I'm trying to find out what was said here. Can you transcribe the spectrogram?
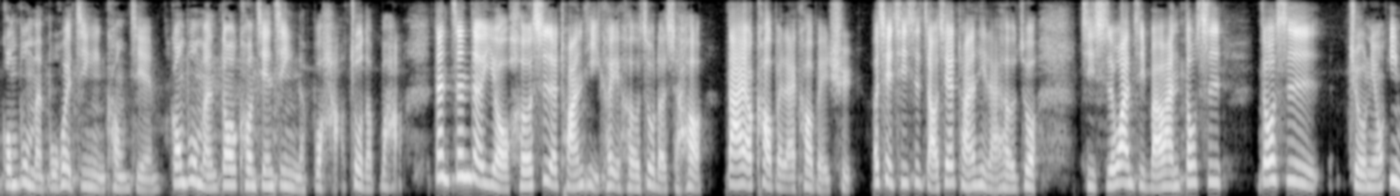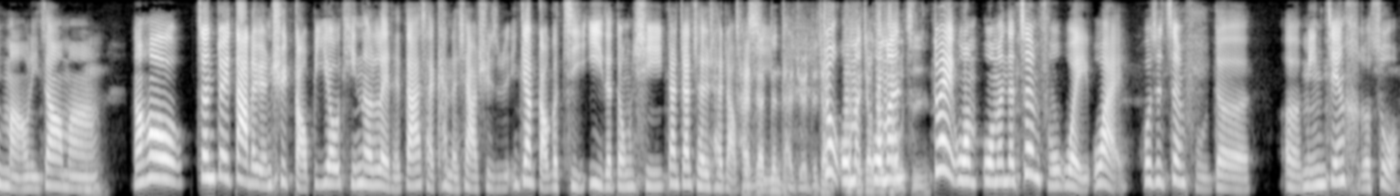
公部门不会经营空间，公部门都空间经营的不好，做的不好。但真的有合适的团体可以合作的时候，大家要靠北来靠北去。而且其实找些团体来合作，几十万几百万都是都是九牛一毛，你知道吗？然后针对大的园区搞 BOT 那类的，大家才看得下去，是不是？一定要搞个几亿的东西，大家才才了不起。才觉得就我们我们对我我们的政府委外或是政府的呃民间合作，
